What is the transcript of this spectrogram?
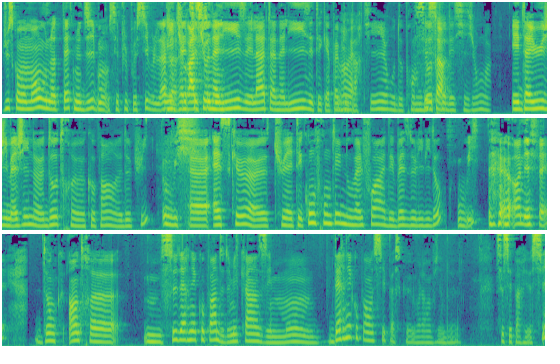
Jusqu'au moment où notre tête nous dit, bon, c'est plus possible, là, Oui, tu rationalises et là t'analyses et t'es capable de partir ou de prendre d'autres décisions. Et t'as eu, j'imagine, euh, d'autres euh, copains depuis. Oui. Euh, Est-ce que euh, tu as été confrontée une nouvelle fois à des baisses de libido? Oui, en effet. Donc, entre ce dernier copain de 2015 et mon dernier copain aussi, parce que voilà, on vient de se séparer aussi,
